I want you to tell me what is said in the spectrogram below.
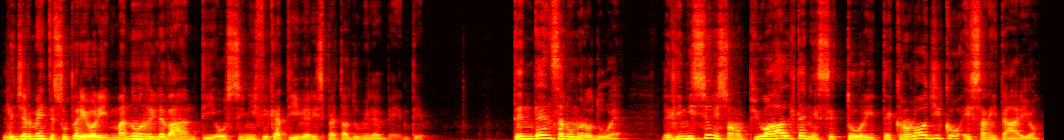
leggermente superiori ma non rilevanti o significative rispetto al 2020. Tendenza numero 2. Le dimissioni sono più alte nei settori tecnologico e sanitario,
